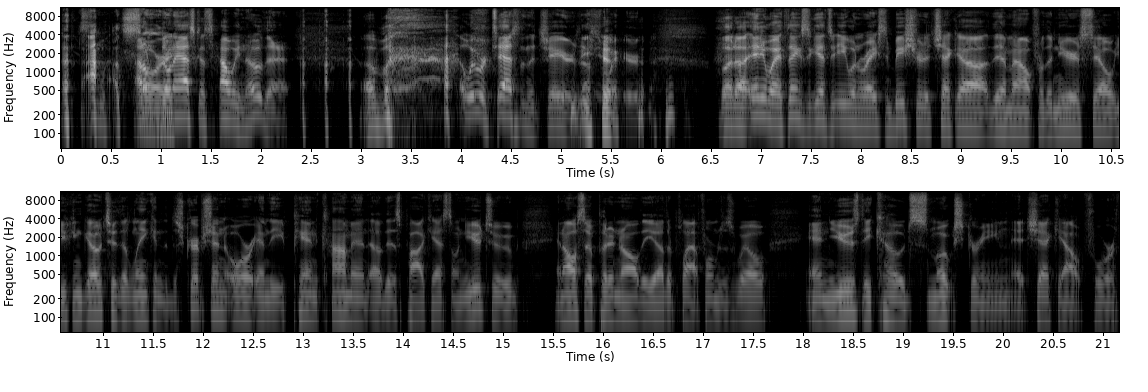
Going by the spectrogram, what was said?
I don't, Sorry. don't ask us how we know that. Uh, but we were testing the chairs, I swear. But uh, anyway, thanks again to Ewin Racing. Be sure to check out them out for the New Year's sale. You can go to the link in the description or in the pinned comment of this podcast on YouTube, and also put it in all the other platforms as well. And use the code SMOKESCREEN at checkout for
